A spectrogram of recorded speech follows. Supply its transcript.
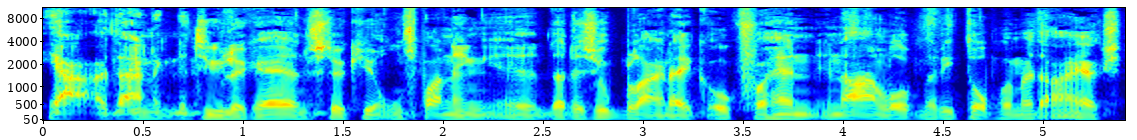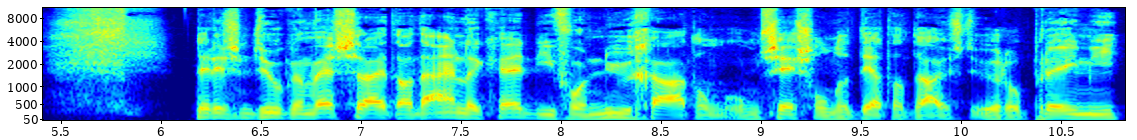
ja, uiteindelijk natuurlijk hè, een stukje ontspanning. Dat is ook belangrijk. Ook voor hen in aanloop naar die toppen met Ajax. Er is natuurlijk een wedstrijd uiteindelijk hè, die voor nu gaat om, om 630.000 euro premie.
